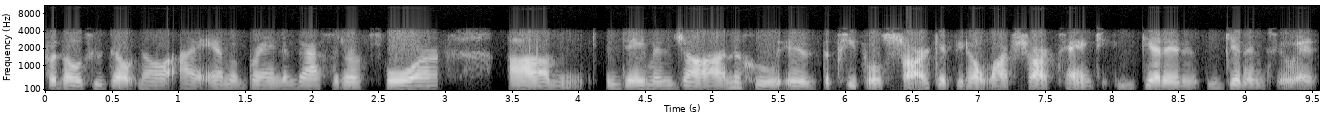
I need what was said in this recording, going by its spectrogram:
for those who don't know, I am a brand ambassador for um, Daymond John, who is the People's Shark. If you don't watch Shark Tank, get in, get into it.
